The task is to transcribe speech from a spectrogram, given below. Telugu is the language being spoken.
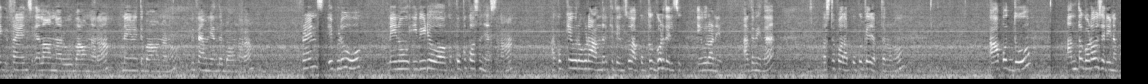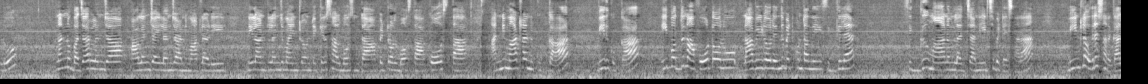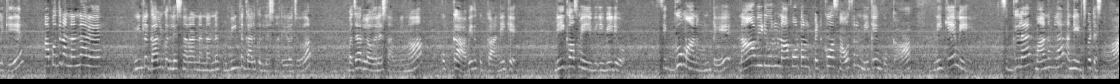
హాయ్ ఫ్రెండ్స్ ఎలా ఉన్నారు? బాగున్నారా? నేనైతే బాగున్నాను. మీ ఫ్యామిలీ అందరు బాగున్నారా? ఫ్రెండ్స్ ఇప్పుడు నేను ఈ వీడియో ఒక కుక్క కోసం చేస్తున్నా. ఆ కుక్క ఎవరో కూడా అందరికీ తెలుసు ఆ కుక్కకు కూడా తెలుసు ఎవరు అనేది. అర్థమైందా? ఫస్ట్ ఆఫ్ ఆల్ ఆ కుక్కకే చెప్తున్నాను. ఆ పొద్దు అంత గొడవ జరిగినప్పుడు నన్ను బజార్ లంజా ఆ లంజా ఈ లంజా అని మాట్లాడి నీలాంటి లంజ మా ఇంట్లో ఉంటే కిరసనాలు పోసింటా పెట్రోల్ పోస్తా కోస్తా అన్ని మాట్లాడిన కుక్క వీధి కుక్క ఈ పొద్దు నా ఫోటోలు నా వీడియోలు ఎందుకు పెట్టుకుంటుంది? సిగ్గులే? సిగ్గు మానం లజ్జ అని ఇడిచిపెట్టేసినారా? మీ ఇంట్లో వదిలేసినారా గాలికి? ఆ పొద్దు నన్ను అన్నారే. మీ ఇంట్లో గాలికి వదిలేసినారా అని నన్ను అన్నప్పుడు మీ ఇంట్లో గాలికి వదిలేసినారు ఈరోజు? బజార్లో వదిలేసినారు నిన్ను? కుక్క వీధి కుక్క నీకే. నీకోసమే ఈ ఈ వీడియో. సిగ్గు మానం ఉంటే నా వీడియోలు నా ఫోటోలు పెట్టుకోవాల్సిన అవసరం నీకేం కుక్క? నీకేమి? సిగ్గులే మానంలా అన్నీ ఇడిచిపెట్టేసినావా?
